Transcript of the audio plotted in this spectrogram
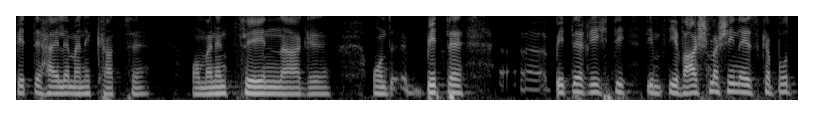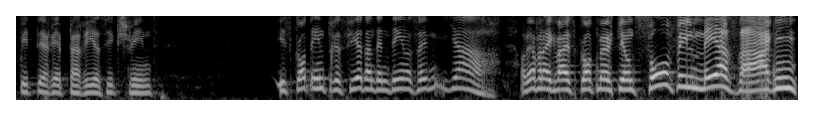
bitte heile meine Katze und meinen Zehennagel und bitte, äh, bitte richtig, die, die Waschmaschine ist kaputt, bitte repariere sie geschwind. Ist Gott interessiert an den Dingen und sagt, ja. Aber wer von euch weiß, Gott möchte uns so viel mehr sagen,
